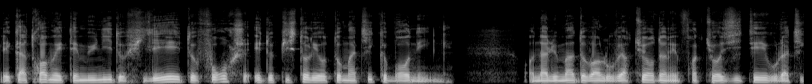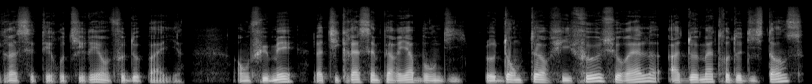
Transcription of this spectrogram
Les quatre hommes étaient munis de filets, de fourches et de pistolets automatiques Browning. On alluma devant l'ouverture de l'infractuosité où la tigresse s'était retirée un feu de paille. En fumée, la tigresse impéria bondit. Le dompteur fit feu sur elle à deux mètres de distance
